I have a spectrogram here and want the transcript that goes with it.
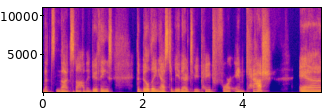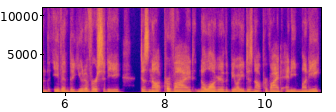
That's not, that's not how they do things. The building has to be there to be paid for in cash. And even the university does not provide no longer the byu does not provide any money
